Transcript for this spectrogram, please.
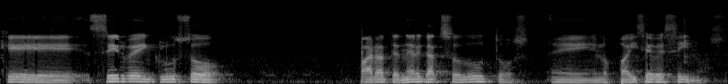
que sirve incluso para tener gasoductos eh, en los países vecinos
